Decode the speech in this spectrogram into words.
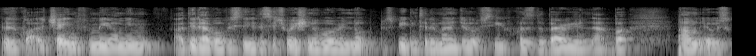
It was quite a change for me. I mean, I did have obviously the situation of not speaking to the manager, obviously because of the barrier and that. But um, it was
